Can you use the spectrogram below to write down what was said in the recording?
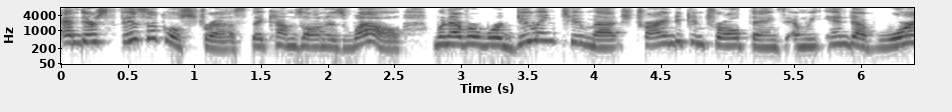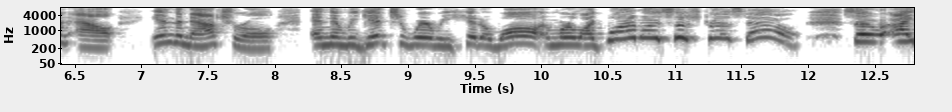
And there's physical stress that comes on as well whenever we're doing too much, trying to control things, and we end up worn out in the natural. And then we get to where we hit a wall and we're like, why am I so stressed out? So I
